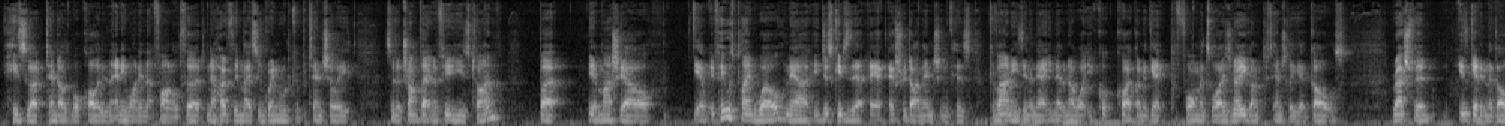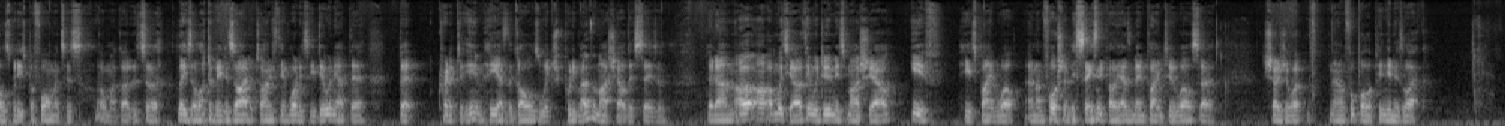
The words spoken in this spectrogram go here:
he's got 10 times more quality than anyone in that final third. Now, hopefully, Mason Greenwood could potentially sort of trump that in a few years' time. But, yeah, Martial, yeah, if he was playing well, now it just gives that extra dimension because Cavani's in and out. You never know what you're quite going to get performance wise. You know you're going to potentially get goals. Rashford is getting the goals, but his performance is, oh my God, it sort of leaves a lot to be desired at times. You think, what is he doing out there? But credit to him, he has the goals which put him over Martial this season. But um, I, I'm with you. I think we do miss Martial if he's playing well. And unfortunately, this season he probably hasn't been playing too well. So shows you what uh, football opinion is like.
